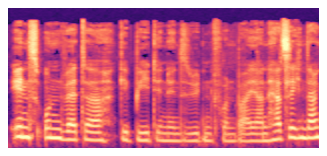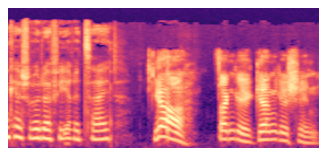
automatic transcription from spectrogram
ins Unwettergebiet in den Süden von Bayern. Herzlichen Dank, Herr Schröder, für Ihre Zeit. Ja, Danke, gern geschehen.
